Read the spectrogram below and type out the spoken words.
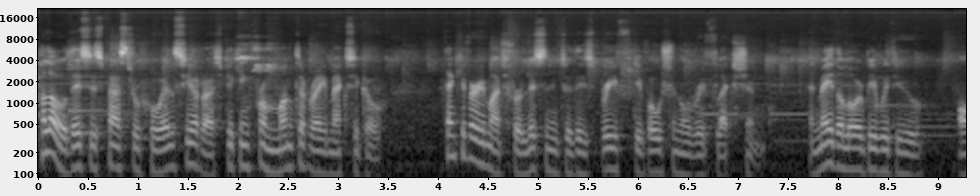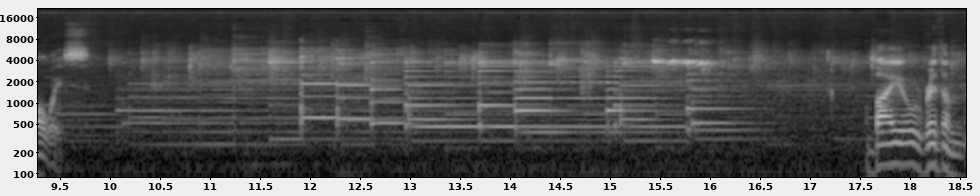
Hello, this is Pastor Joel Sierra speaking from Monterrey, Mexico. Thank you very much for listening to this brief devotional reflection, and may the Lord be with you always. Biorhythm.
